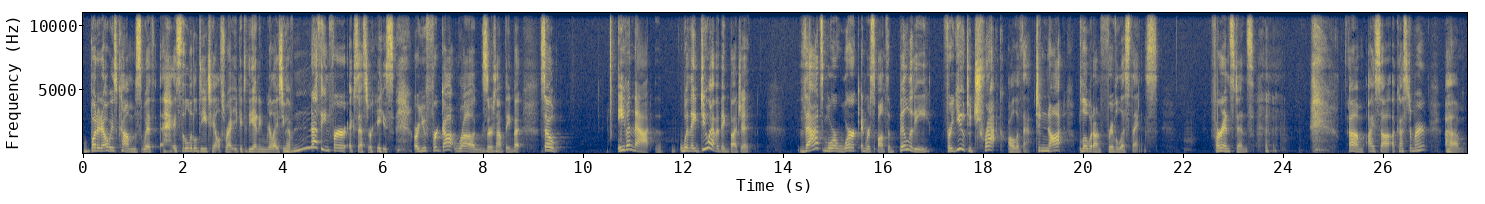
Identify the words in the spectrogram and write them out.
but it always comes with it's the little details, right? You get to the end and realize you have nothing for accessories or you forgot rugs or something. But so even that, when they do have a big budget, that's more work and responsibility for you to track all of that, to not blow it on frivolous things. For instance, um, I saw a customer um,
